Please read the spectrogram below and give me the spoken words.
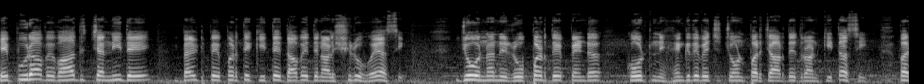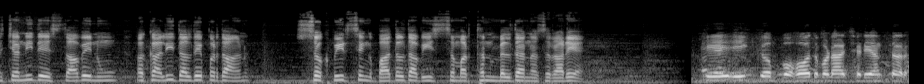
ਇਹ ਪੂਰਾ ਵਿਵਾਦ ਚੰਨੀ ਦੇ ਬੈਲਟ ਪੇਪਰ ਤੇ ਕੀਤੇ ਦਾਅਵੇ ਦੇ ਨਾਲ ਸ਼ੁਰੂ ਹੋਇਆ ਸੀ, ਜੋ ਉਹਨਾਂ ਨੇ ਰੋਪੜ ਦੇ ਪਿੰਡ ਕੋਟ ਨਿਹੰਗ ਦੇ ਵਿੱਚ ਚੋਣ ਪ੍ਰਚਾਰ ਦੇ ਦੌਰਾਨ ਕੀਤਾ ਸੀ। ਪਰ ਚੰਨੀ ਦੇ ਇਸ ਦਾਅਵੇ ਨੂੰ ਅਕਾਲੀ ਦਲ ਦੇ ਪ੍ਰਧਾਨ ਸੁਖਬੀਰ ਸਿੰਘ ਬਾਦਲ ਦਾ ਵੀ ਸਮਰਥਨ ਮਿਲਦਾ ਨਜ਼ਰ ਆ ਰਿਹਾ ਹੈ। ਕਿ ਇੱਕ ਬਹੁਤ ਬੜਾ ਛੜਯੰਤਰ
